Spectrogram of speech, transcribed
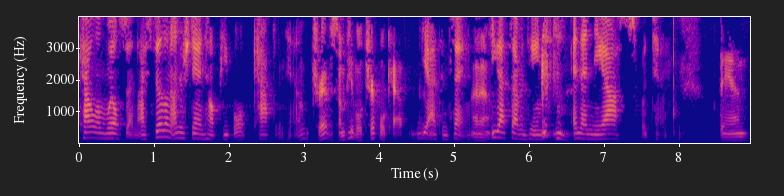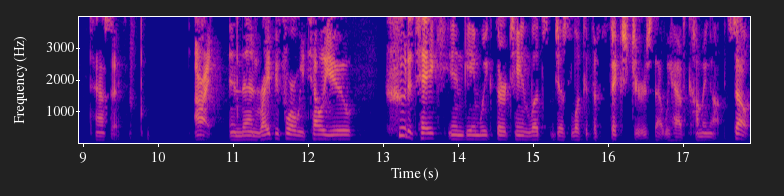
Callum Wilson. I still don't understand how people captain him. Trip. Some people triple captain. him. Yeah, it's insane. I know. He got 17, and then Niasse with 10. Fantastic. All right. And then right before we tell you who to take in game week 13, let's just look at the fixtures that we have coming up. So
